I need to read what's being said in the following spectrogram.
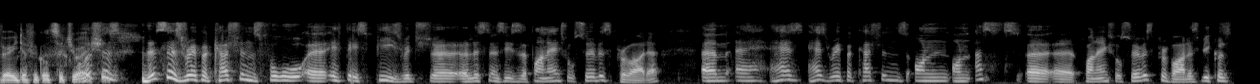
very difficult Well, this situation. is this is repercussions for uh, FSPs, which uh, listeners is a financial service provider. Um, uh, has has repercussions on on us uh, uh, financial service providers because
